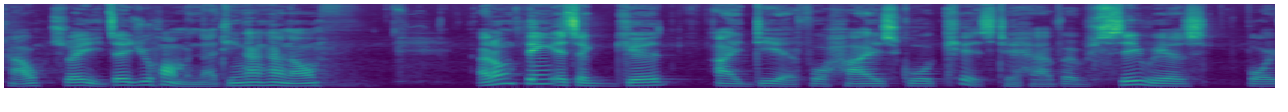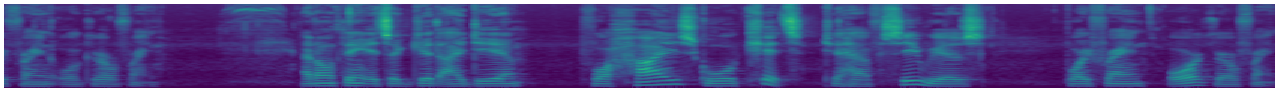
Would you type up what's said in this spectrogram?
好，所以这一句话我们来听看看哦。I don't think it's a good idea for high school kids to have a serious boyfriend or girlfriend. I don't think it's a good idea for high school kids to have serious boyfriend or girlfriend.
